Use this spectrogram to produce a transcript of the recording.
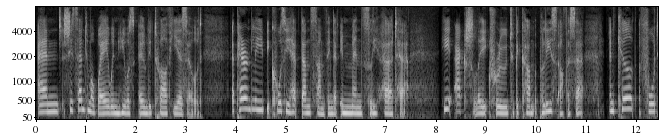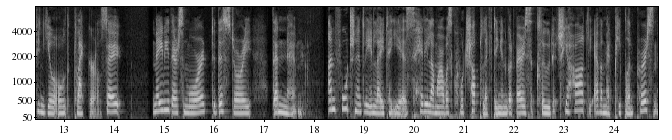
and she sent him away when he was only 12 years old, apparently because he had done something that immensely hurt her. He actually grew to become a police officer and killed a 14 year old black girl. So maybe there's more to this story than known. Unfortunately, in later years, Hedy Lamarr was caught shoplifting and got very secluded. She hardly ever met people in person,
